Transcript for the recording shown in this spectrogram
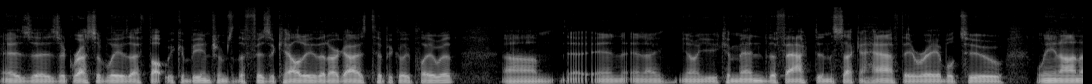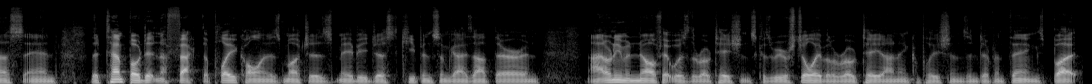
as as aggressively as I thought we could be in terms of the physicality that our guys typically play with. Um, and and I you know you commend the fact in the second half they were able to lean on us and the tempo didn't affect the play calling as much as maybe just keeping some guys out there and I don't even know if it was the rotations because we were still able to rotate on incompletions and different things but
